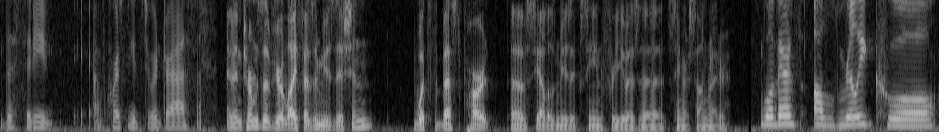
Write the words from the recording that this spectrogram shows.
the city, of course, needs to address. And in terms of your life as a musician, what's the best part of Seattle's music scene for you as a singer songwriter? Well, there's a really cool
